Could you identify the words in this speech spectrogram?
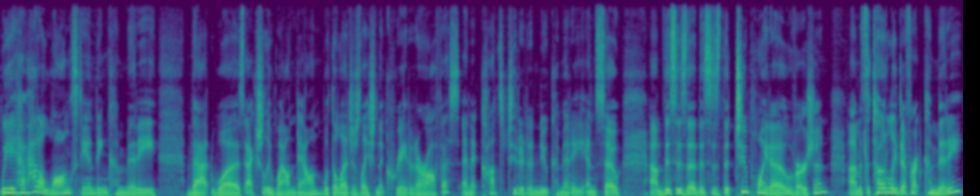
We have had a long-standing committee that was actually wound down with the legislation that created our office, and it constituted a new committee. And so um, this is a this is the 2.0 version. Um, it's a totally different committee,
